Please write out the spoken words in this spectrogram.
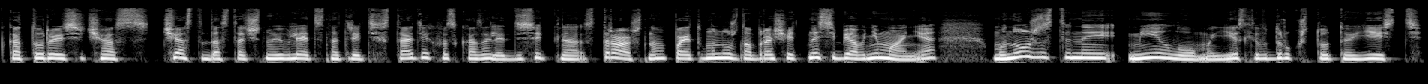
который сейчас часто достаточно является на третьих стадиях, вы сказали, действительно страшно, поэтому нужно обращать на себя внимание. Множественные миеломы. Если вдруг что-то есть,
